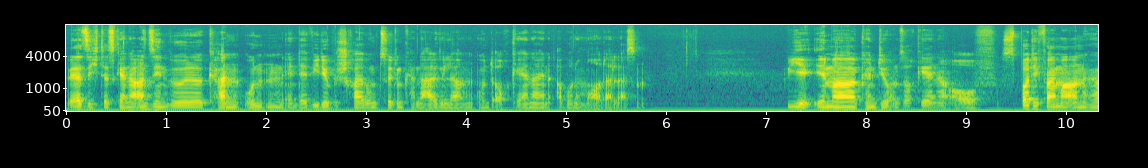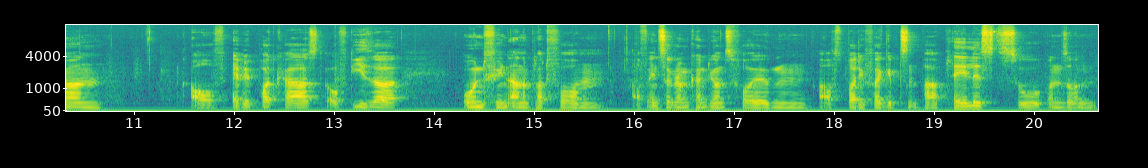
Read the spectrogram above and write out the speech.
Wer sich das gerne ansehen würde, kann unten in der Videobeschreibung zu dem Kanal gelangen und auch gerne ein Abonnement da lassen. Wie immer könnt ihr uns auch gerne auf Spotify mal anhören, auf Apple Podcast, auf Deezer und vielen anderen Plattformen. Auf Instagram könnt ihr uns folgen. Auf Spotify gibt es ein paar Playlists zu unseren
